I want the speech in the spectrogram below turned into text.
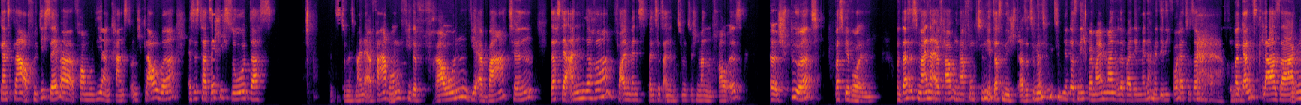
ganz klar auch für dich selber formulieren kannst. Und ich glaube, es ist tatsächlich so, dass das ist zumindest meine Erfahrung, mhm. viele Frauen, wir erwarten, dass der andere, vor allem wenn es jetzt eine Beziehung zwischen Mann und Frau ist, äh, spürt, was wir wollen. Und das ist meiner Erfahrung nach, funktioniert das nicht. Also zumindest funktioniert das nicht bei meinem Mann oder bei den Männern, mit denen ich vorher zusammen war. Immer ganz klar sagen,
